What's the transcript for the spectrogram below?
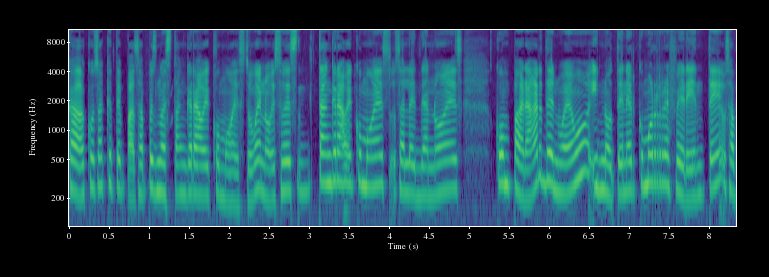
cada cosa que te pasa pues no es tan grave como esto. Bueno, eso es tan grave como esto. O sea, la idea no es comparar de nuevo y no tener como referente, o sea,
